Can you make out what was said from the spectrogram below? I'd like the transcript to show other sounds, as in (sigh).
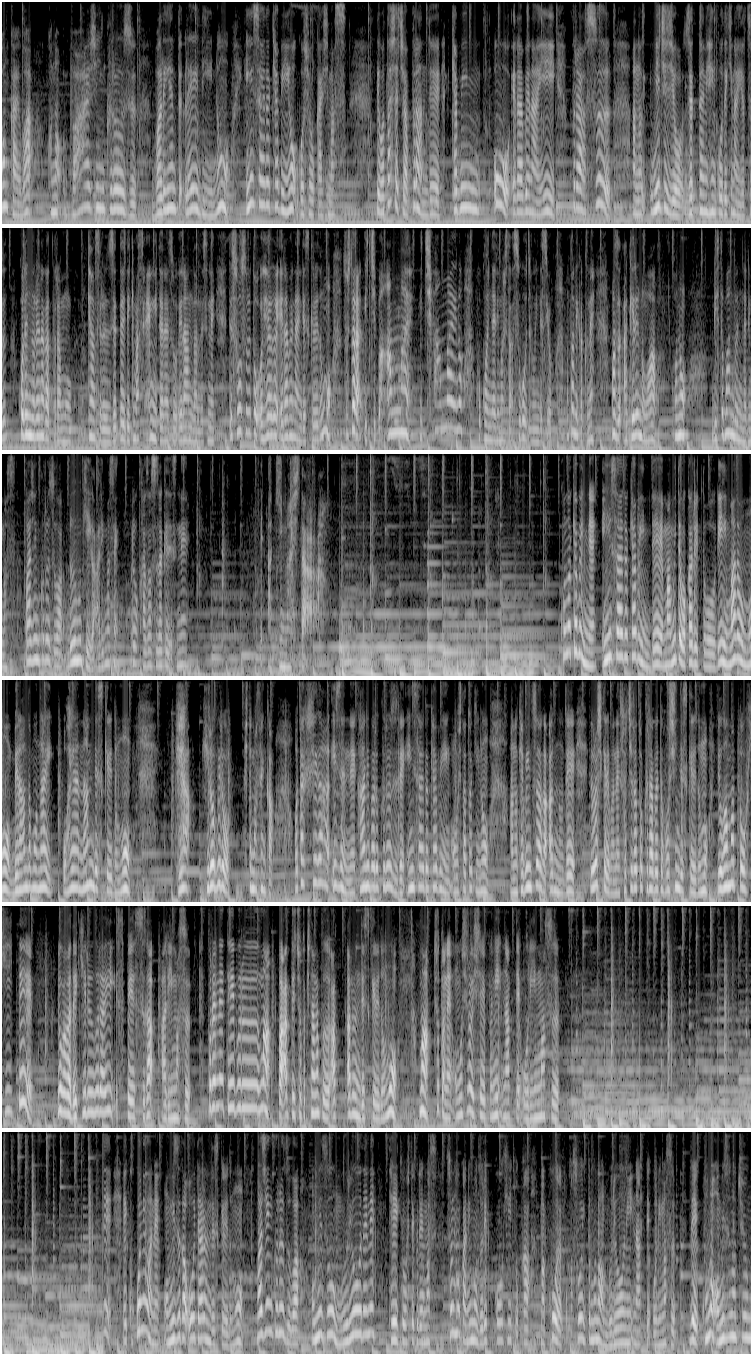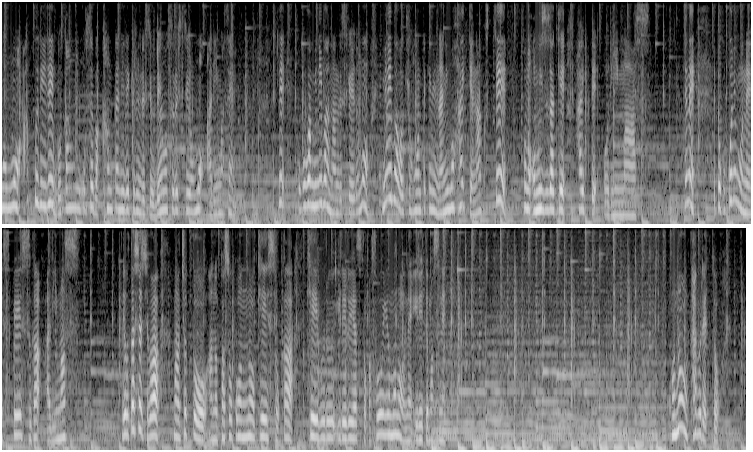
今回はこの Virgin クルーズ Valiant Lady のインサイドキャビンをご紹介します。で私たちはプランでキャビンを選べないプラスあの日時を絶対に変更できないやつこれに乗れなかったらもうキャンセル絶対できませんみたいなやつを選んだんですね。でそうするとお部屋が選べないんですけれどもそしたら一番前一番前のここになりました。すごい遠いんですよ、まあ、とにかくねまず開けるのはこのリストバンドになります。バージンクルーズはルームキーがありません。これをかざすだけですね。で開きました。このキャビンねインサイドキャビンで、まあ、見て分かる通り窓もベランダもないお部屋なんですけれども部屋広々してませんか？私が以前ねカーニバルクルーズでインサイドキャビンをした時のあのキャビンツアーがあるのでよろしければねそちらと比べてほしいんですけれどもヨガマットを引いてヨガができるぐらいスペースがありますこれねテーブルまあバーってちょっと汚くあるんですけれどもまあちょっとね面白いシェイプになっております。えここにはねお水が置いてあるんですけれどもバージンクルーズはお水を無料でね提供してくれます。その他にもドリップコーヒーとか、まあ、コーラとかそういったものは無料になっております。でこのお水の注文もアプリでボタンを押せば簡単にできるんですよ。電話する必要もありません。でここがミニバーなんですけれどもミニバーは基本的に何も入ってなくてこのお水だけ入っております。でね、えっと、ここにもねスペースがあります。で私たちは、まあ、ちょっとあのパソコンのケースとかケーブル入れるやつとかそういうものをね入れてますね。このタブレット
